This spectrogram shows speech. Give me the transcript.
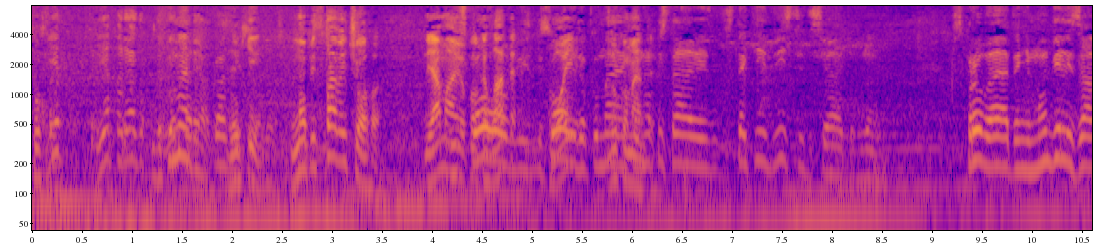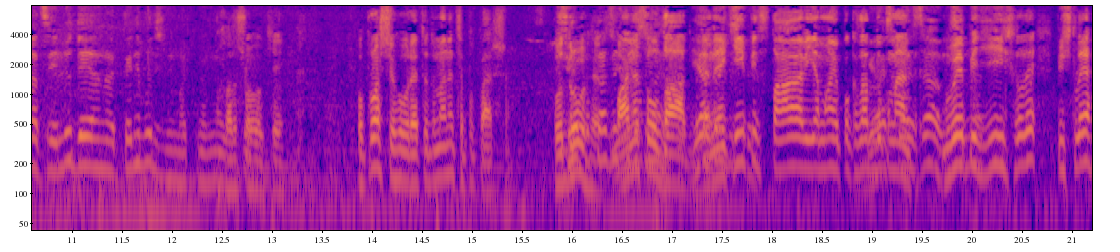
Слухай. Є, є порядок. Документи є порядок. показують. Які? На підставі чого? Я маю Військово- показати свої документи, документи. на підставі статті 210, блин. З проведення, мобілізації, людина. Ти не будеш знімати на мною. Хорошо, окей. Попроще говорити до мене, це по-перше. По-друге, пане документи. солдат, Я на якій підставі я маю показати Я документи? сказав, ви що- підійшли, пішли,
